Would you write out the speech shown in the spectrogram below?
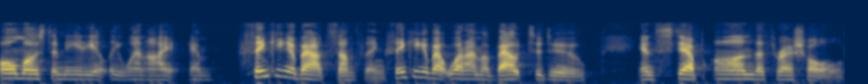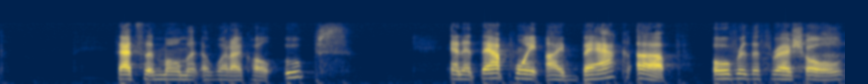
almost immediately when I am thinking about something, thinking about what I'm about to do, and step on the threshold. That's a moment of what I call oops. And at that point, I back up over the threshold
